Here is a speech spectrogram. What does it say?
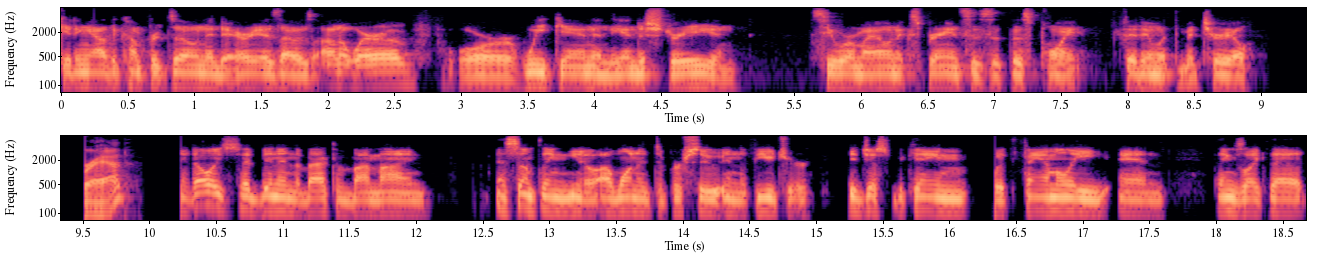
getting out of the comfort zone into areas I was unaware of or weak in in the industry and see where my own experiences at this point fit in with the material. Brad? It always had been in the back of my mind as something, you know, I wanted to pursue in the future. It just became with family and things like that.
